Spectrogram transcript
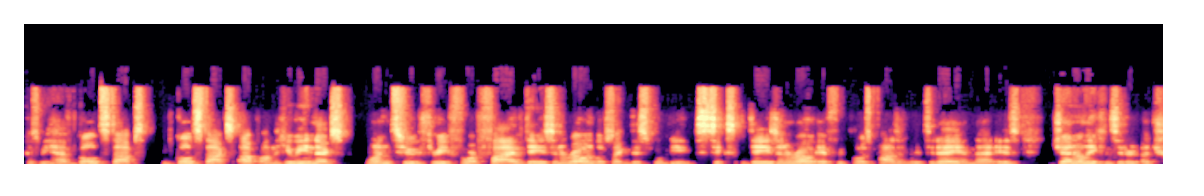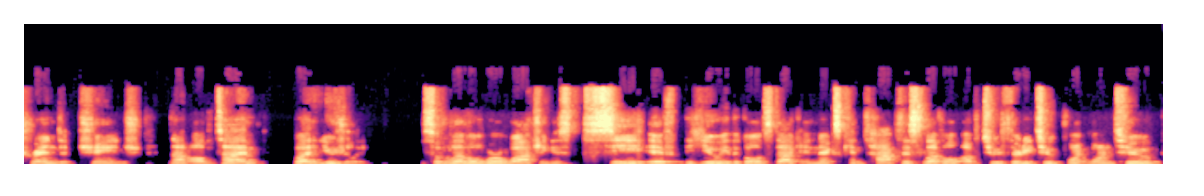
because we have gold stops, gold stocks up on the Huey index one, two, three, four, five days in a row. And it looks like this will be six days in a row if we close positively today. And that is generally considered a trend change. Not all the time, but usually. So the level we're watching is to see if the Huey, the gold stock index, can top this level of 232.12.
